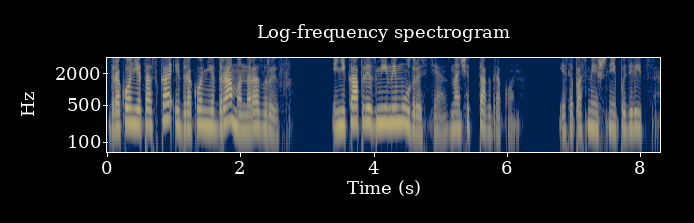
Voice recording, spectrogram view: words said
Драконья тоска и драконья драма на разрыв. И ни капли змеиной мудрости, значит так, дракон. Если посмеешь с ней поделиться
